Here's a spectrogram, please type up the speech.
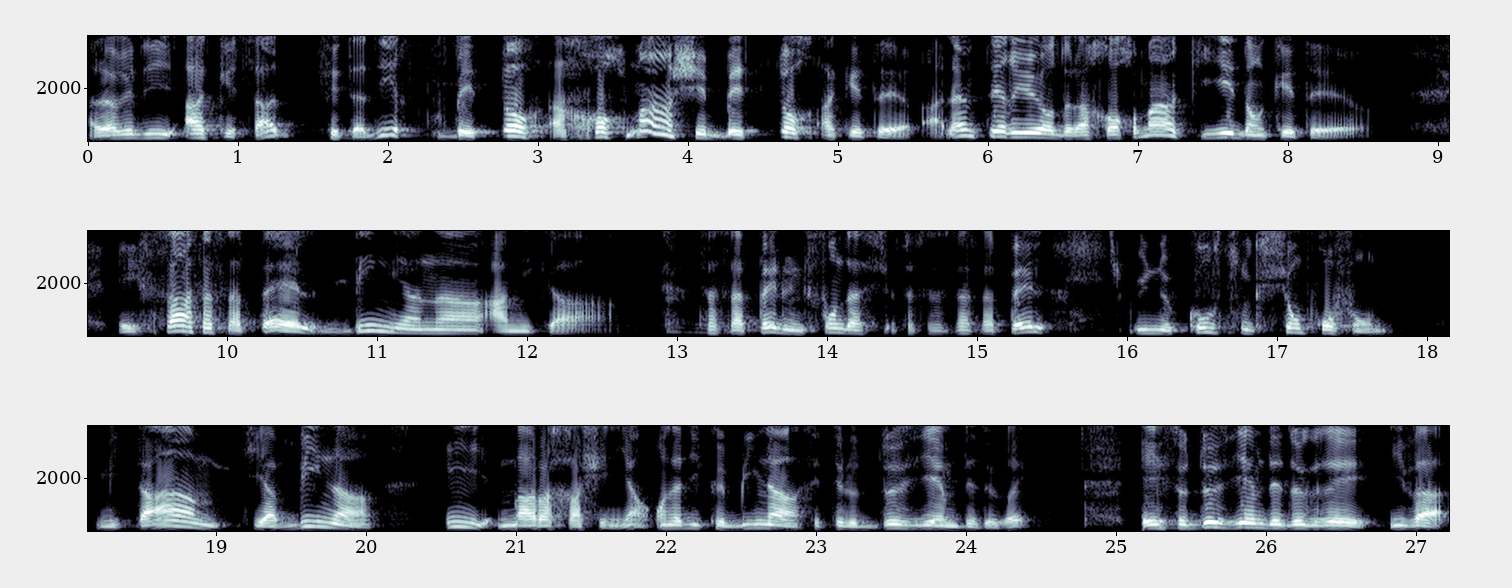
Alors il dit Aketsad, c'est-à-dire Betor a chez Betor a Keter, à l'intérieur de la Chorma qui est dans Keter. Et ça, ça s'appelle Binyana Amika. Ça s'appelle une fondation, ça, s'appelle une construction profonde. Mitam, qui a Bina i Marachashinya. On a dit que Bina, c'était le deuxième des degrés. Et ce deuxième des degrés, il, va,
